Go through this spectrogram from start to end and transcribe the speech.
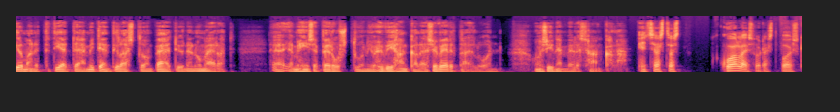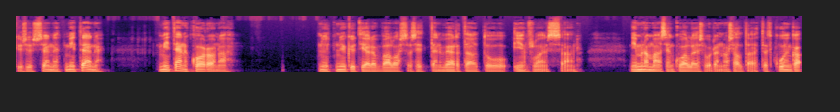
ilman, että tietää, miten tilastoon päätyy ne numerot ja mihin se perustuu, niin on hyvin hankala ja se vertailu on, on siinä mielessä hankalaa. Itse asiassa tuosta kuolleisuudesta voisi kysyä sen, että miten, miten korona nyt nykytiedon valossa sitten vertautuu influenssaan nimenomaan sen kuolleisuuden osalta, että kuinka,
